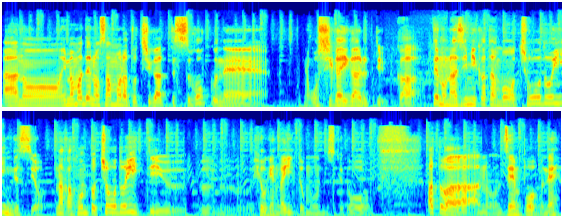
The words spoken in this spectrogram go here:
あのー今までのサモラと違ってすごくね、押しがいがあるっていうか、手の馴染み方もちょうどいいんですよ。なんかほんとちょうどいいっていう表現がいいと思うんですけど、あとは、あの、前方部ね、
